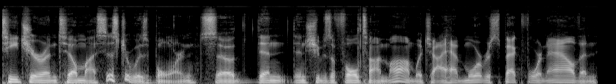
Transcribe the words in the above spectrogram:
teacher until my sister was born. So then, then she was a full time mom, which I have more respect for now than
